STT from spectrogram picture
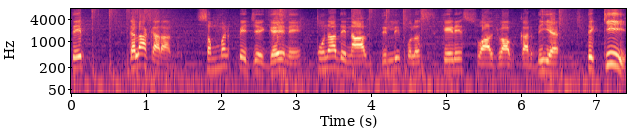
ਤੇ ਕਲਾਕਾਰਾਂ ਨੂੰ ਸੰਮਣ ਭੇਜੇ ਗਏ ਨੇ, ਉਹਨਾਂ ਦੇ ਨਾਲ ਦਿੱਲੀ ਪੁਲਿਸ ਕਿਹੜੇ ਸਵਾਲ ਜਵਾਬ ਕਰਦੀ ਹੈ ਤੇ ਕੀ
